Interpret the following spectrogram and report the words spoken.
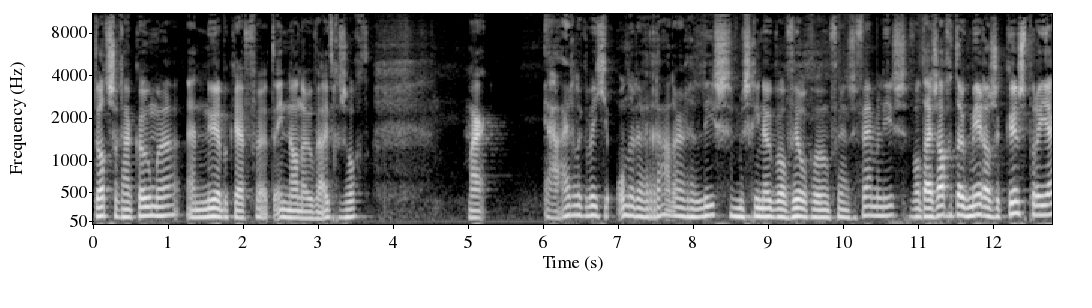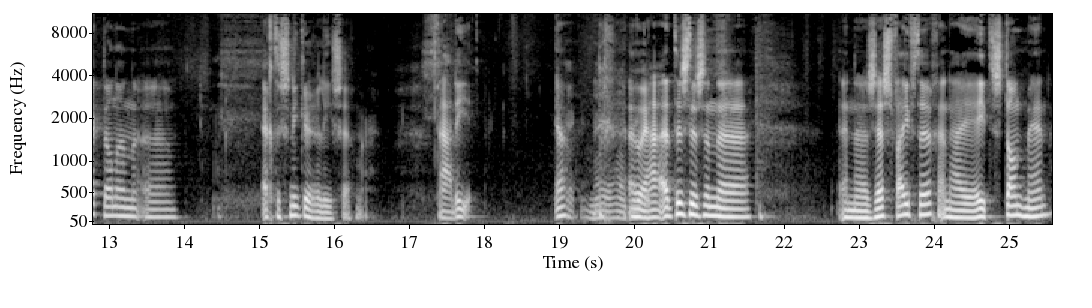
dat ze gaan komen. En nu heb ik even het een en over uitgezocht. Maar ja, eigenlijk een beetje onder de radar release. Misschien ook wel veel gewoon Friends and Families. Want hij zag het ook meer als een kunstproject dan een echte sneaker release, zeg maar. Ja, die... Ja? Kijk, nee, ja, Oh ja, het is dus een, eh, een eh, 650 en hij heet Stuntman.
